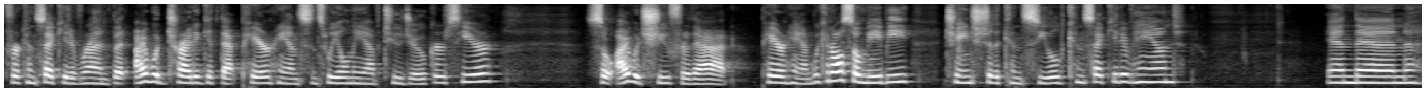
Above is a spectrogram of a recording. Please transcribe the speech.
for consecutive run. But I would try to get that pair hand since we only have two jokers here. So I would shoot for that pair hand. We could also maybe change to the concealed consecutive hand. And then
